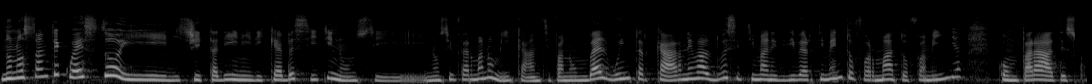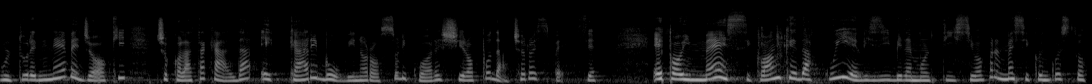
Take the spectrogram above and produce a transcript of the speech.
nonostante questo, i, gli cittadini di Quebec City non si, non si fermano mica, anzi fanno un bel Winter Carnival, due settimane di divertimento formato famiglia, con parate, sculture di neve, giochi, cioccolata calda e caribou, vino rosso, liquore, sciroppo d'acero e spezie. E poi in Messico, anche da qui è visibile moltissimo, però il Messico in questo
